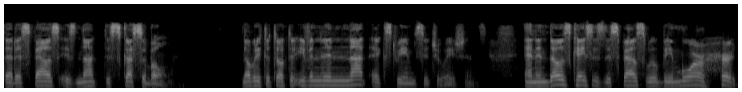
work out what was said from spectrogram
that a spouse is not discussable nobody to talk to, even in not extreme situations. And in those cases, the spouse will be more hurt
